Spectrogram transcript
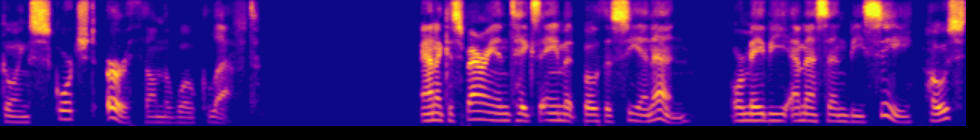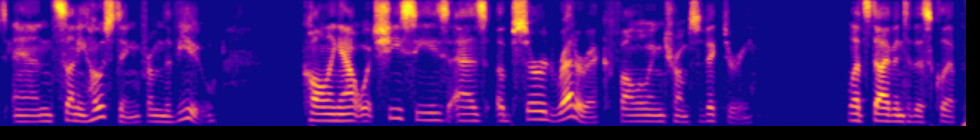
going scorched earth on the woke left. Ana Kasparian takes aim at both a CNN, or maybe MSNBC, host and Sunny Hostin from The View, calling out what she sees as absurd rhetoric following Trump's victory. Let's dive into this clip,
